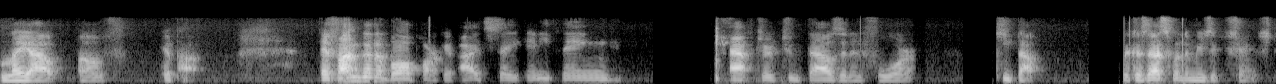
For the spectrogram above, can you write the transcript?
layout of hip hop. If I'm gonna ballpark it, I'd say anything after 2004, keep out because that's when the music changed.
